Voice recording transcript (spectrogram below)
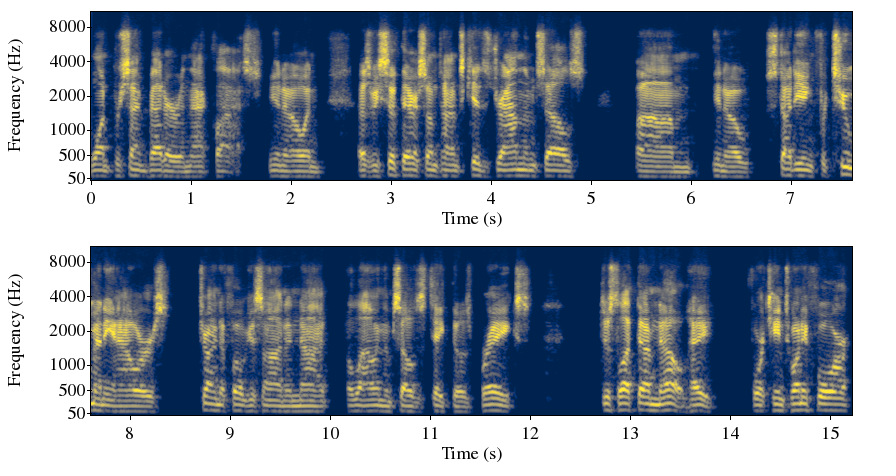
1% better in that class you know? And as we sit there sometimes kids drown themselves um, you know studying for too many hours trying to focus on and not allowing themselves to take those breaks. Just let them know hey 1424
